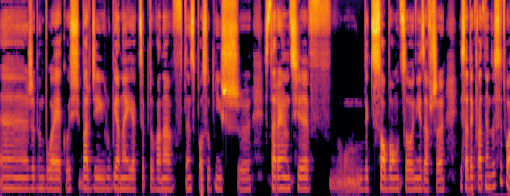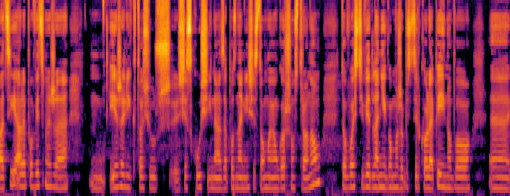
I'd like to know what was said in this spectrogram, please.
E, żebym była jakoś bardziej lubiana i akceptowana w ten sposób, niż e, starając się być sobą, co nie zawsze jest adekwatne do sytuacji, ale powiedzmy, że mm, jeżeli ktoś już się skusi na zapoznanie się z tą moją gorszą stroną, to właściwie dla niego może być tylko lepiej, no bo e,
